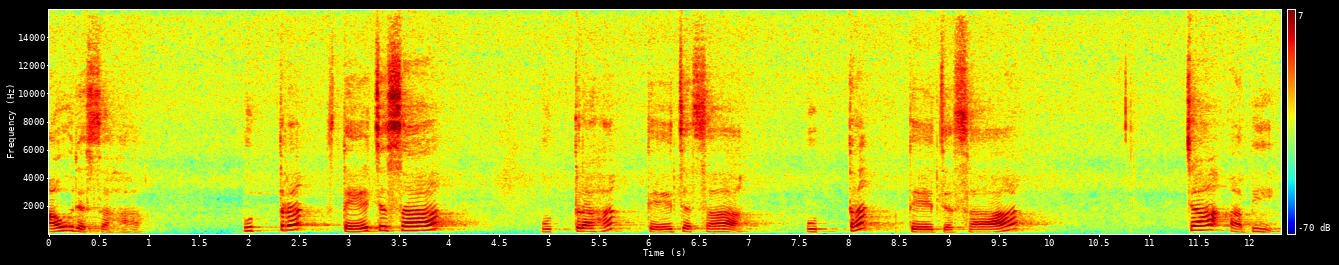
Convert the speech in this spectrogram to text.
ഔരസഹ. പുത്ര തേജസ. പുത്ര തേജസ. പുത്ര തേജസാ. ച അബി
